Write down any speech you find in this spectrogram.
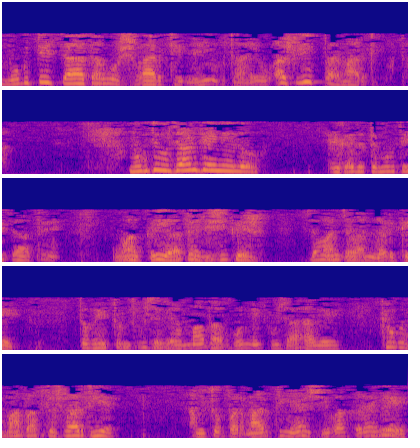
मुक्ति चाहता वो स्वार्थी नहीं होता है, वो असली परमार्थी होता मुक्ति को जानते ही नहीं लोग। कहते थे, मुक्ति चाहते हैं। वहाँ कई आते हैं, ऋषिकेश, जवान जवान लड़के। तो भाई, तुम पूछे हम माँ बाप को नहीं पूछा आगे, क्योंकि माँ बाप तो स्वार्थी है। हम तो परमार्थी हैं, सेवा करेंगे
